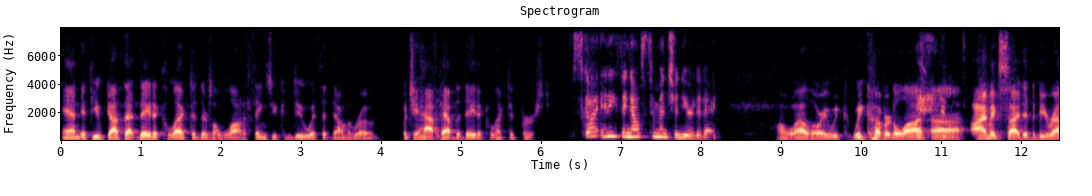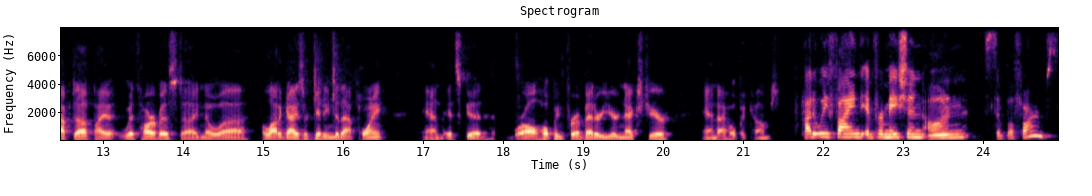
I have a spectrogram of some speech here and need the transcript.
And if you've got that data collected, there's a lot of things you can do with it down the road, but you have to have the data collected first. Scott, anything else to mention here today? Oh wow, Lori, we we covered a lot. Uh, I'm excited to be wrapped up I, with harvest. I know uh, a lot of guys are getting to that point, and it's good. We're all hoping for a better year next year, and I hope it comes. How do we find information on Simple Farms?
